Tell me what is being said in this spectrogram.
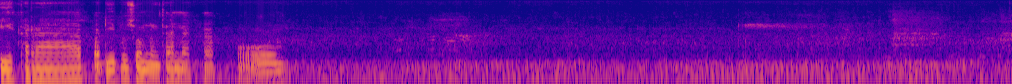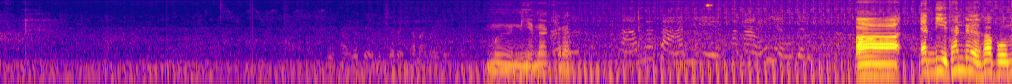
ดีครับสวัสดีผู้ชมหนึ่งท่านนะครับผมมือนี้นะครับอะอีหยังจะอ่าแอดดี้ท่านเดอร์ครับผม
